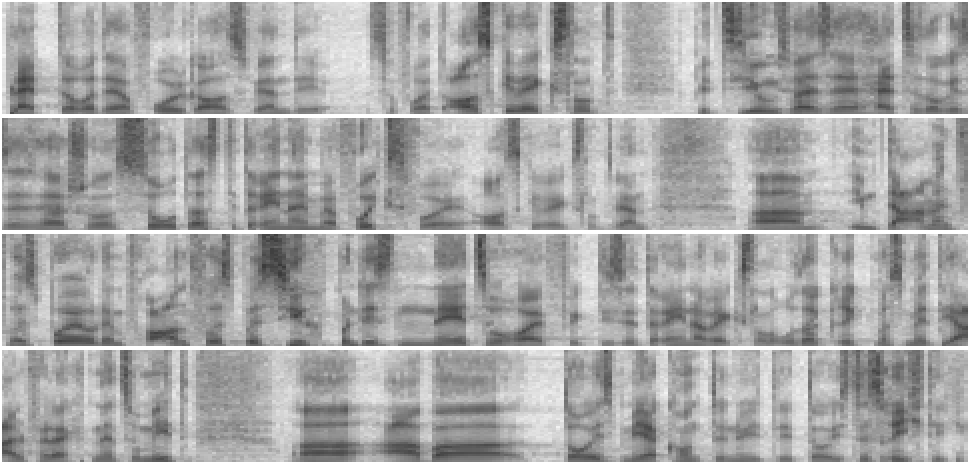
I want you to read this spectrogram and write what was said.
bleibt aber der Erfolg aus, werden die sofort ausgewechselt. Beziehungsweise heutzutage ist es ja schon so, dass die Trainer im Erfolgsfall ausgewechselt werden. Ähm, Im Damenfußball oder im Frauenfußball sieht man das nicht so häufig, diese Trainerwechsel, oder kriegt man es medial vielleicht nicht so mit. Äh, aber da ist mehr Kontinuität da. Ist das richtig?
